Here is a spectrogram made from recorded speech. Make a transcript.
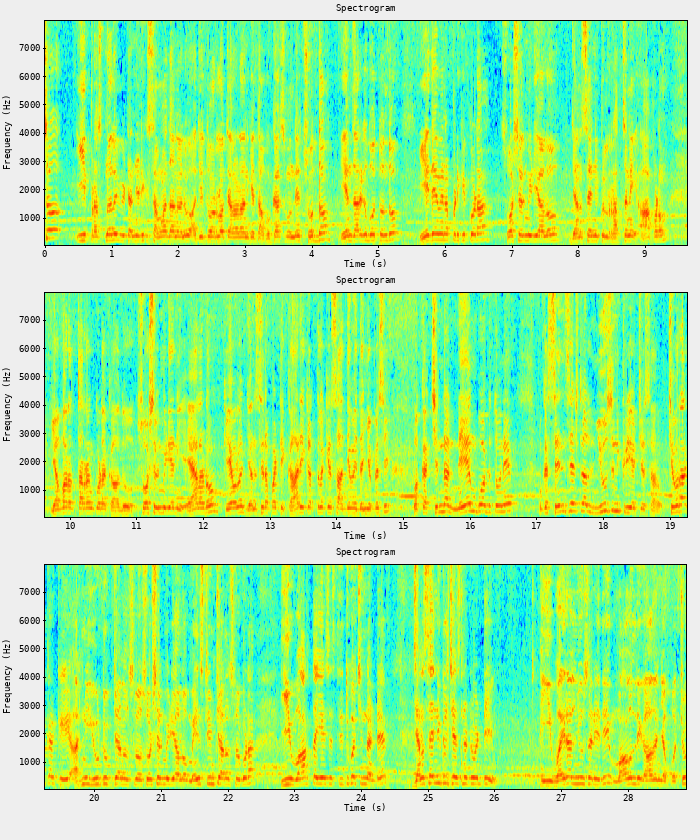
సో ఈ ప్రశ్నలు వీటన్నిటికి సమాధానాలు అతి త్వరలో తెలడానికి అయితే అవకాశం ఉంది. చూద్దాం ఏం జరగబోతుందో. ఏదేమైనప్పటికీ కూడా సోషల్ మీడియాలో జనసైనికులు రచ్చని ఆపడం ఎవరి తరం కూడా కాదు. సోషల్ మీడియాని ఏలడం కేవలం జనసేన పార్టీ కార్యకర్తలకే సాధ్యమైందని చెప్పేసి ఒక చిన్న నేమ్ బోర్డుతోనే ఒక సెన్సేషనల్ న్యూస్ని క్రియేట్ చేశారు. చివరాఖరికి అన్ని యూట్యూబ్ ఛానల్స్లో సోషల్ మీడియాలో మెయిన్ స్ట్రీమ్ ఛానల్స్లో కూడా ఈ వార్త వేసే స్థితికి వచ్చిందంటే జన సైనికులు చేసినటువంటి ఈ వైరల్ న్యూస్ అనేది మామూలుది కాదని చెప్పొచ్చు.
